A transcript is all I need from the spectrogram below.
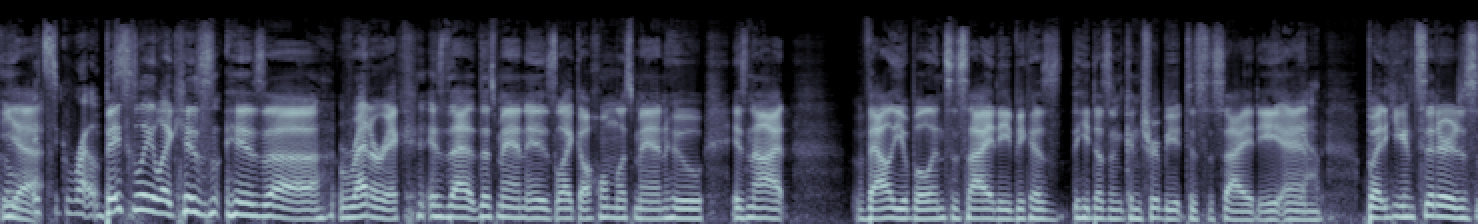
Yeah. it's gross Basically, like his his uh rhetoric is that this man is like a homeless man who is not valuable in society because he doesn't contribute to society and Yeah. but he considers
